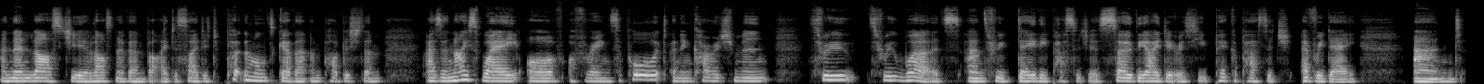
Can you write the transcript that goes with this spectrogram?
And then last year, last November, I decided to put them all together and publish them as a nice way of offering support and encouragement through, through words and through daily passages. So the idea is you pick a passage every day and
